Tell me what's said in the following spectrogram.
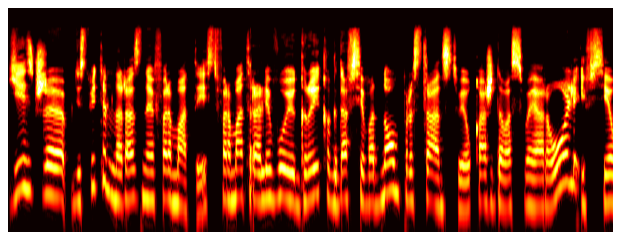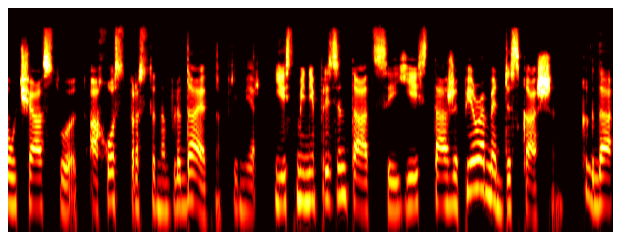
Есть же действительно разные форматы. Есть формат ролевой игры, когда все в одном пространстве, у каждого своя роль, и все участвуют, а хост просто наблюдает, например. Есть мини-презентации, есть та же pyramid discussion, когда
